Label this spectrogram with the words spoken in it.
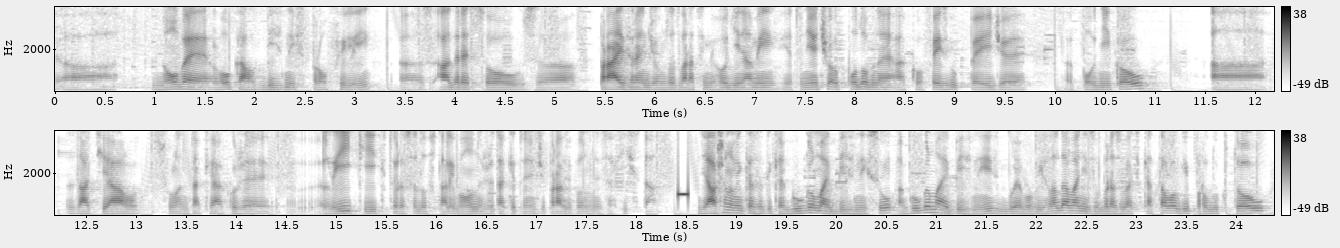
uh, nové local business profily e, s adresou, s price rangeom, s otváracími hodinami. Je to niečo podobné ako Facebook page podnikov a zatiaľ sú len také akože líky, ktoré sa dostali von, že takéto niečo pravdepodobne sa chystá. Ďalšia novinka sa týka Google My Businessu a Google My Business bude vo vyhľadávaní zobrazovať katalógy produktov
